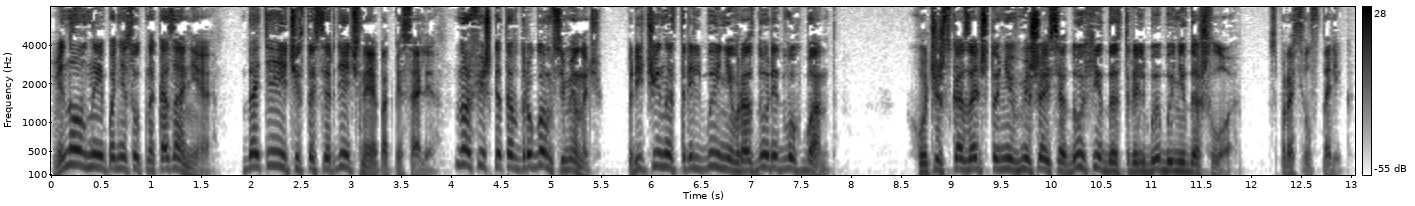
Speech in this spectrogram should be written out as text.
Виновные понесут наказание, да те и чистосердечные подписали. Но фишка-то в другом, Семёныч. Причина стрельбы не в раздоре двух банд. «Хочешь сказать, что не вмешайся духи, до стрельбы бы не дошло?» — спросил старик.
